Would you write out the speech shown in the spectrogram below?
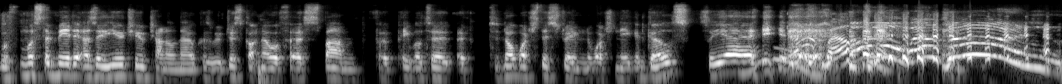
we've must have made it as a YouTube channel now because we've just gotten our first spam for people to uh, to not watch this stream to watch naked girls. So yeah. well, Oh, well done.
